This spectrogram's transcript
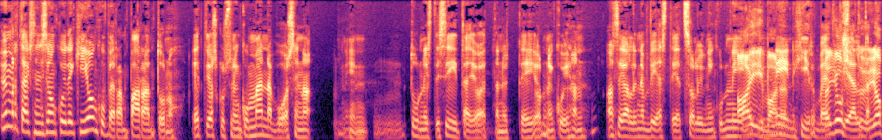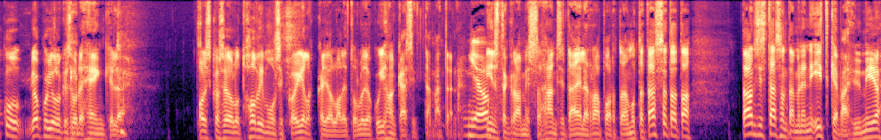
ymmärtääkseni se on kuitenkin jonkun verran parantunut. Että joskus niin kuin männä vuosina niin tunnisti siitä jo, että nyt ei ole niin kuin ihan asiallinen viesti, että se oli niin, kuin niin, Aivan. niin hirveä no just kieltä. joku, joku julkisuuden henkilö. Olisiko se ollut hovimuusikko Ilkka, jolla oli tullut joku ihan käsittämätön. Joo. Instagramissa hän sitä eilen raportoi. Mutta tässä, tota, tää on siis, tässä on tämmöinen itkevä hymiö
